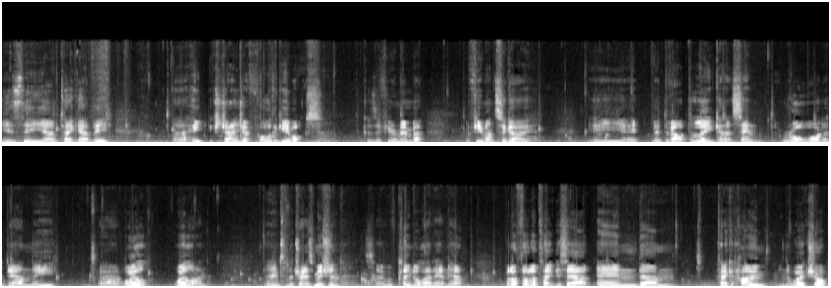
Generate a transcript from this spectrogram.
is the uh, take out the uh, heat exchanger for the gearbox because if you remember a few months ago he, it, it, developed a leak and it sent raw water down the uh, oil oil line and into the transmission. So we've cleaned all that out now. But I thought I'd take this out and um, take it home in the workshop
